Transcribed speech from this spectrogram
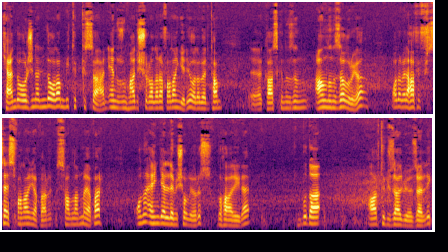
kendi orijinalinde olan bir tık kısa. Hani en uzun hadi şuralara falan geliyor. O da böyle tam e, kaskınızın alnınıza vuruyor. O da böyle hafif ses falan yapar, sallanma yapar. Onu engellemiş oluyoruz bu haliyle. Bu da artı güzel bir özellik.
